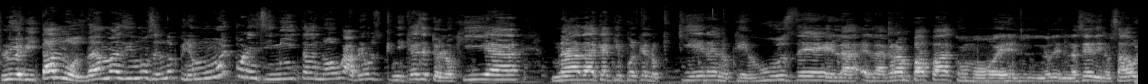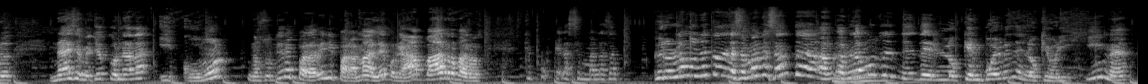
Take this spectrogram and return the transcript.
Lo evitamos, nada más dimos una opinión muy por encimita, no hablemos ni que es de teología, nada, cada quien creer lo que quiera, lo que guste, en la gran papa, como en, en la serie de dinosaurios, nadie se metió con nada, y como nos hundieron para bien y para mal, ¿eh? Porque, ah, bárbaros, que por qué la Semana Santa, pero hablamos neta de la Semana Santa, hab- hablamos de, de- de lo que envuelve, de lo que origina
